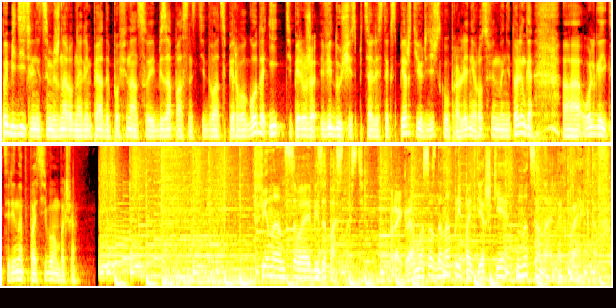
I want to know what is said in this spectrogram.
победительница Международной Олимпиады по финансовой безопасности 2021 года и теперь уже ведущий специалист-эксперт юридического управления Росфинмониторинга. Ольга, Екатерина, спасибо вам большое. Финансовая безопасность. Программа создана при поддержке национальных проектов.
